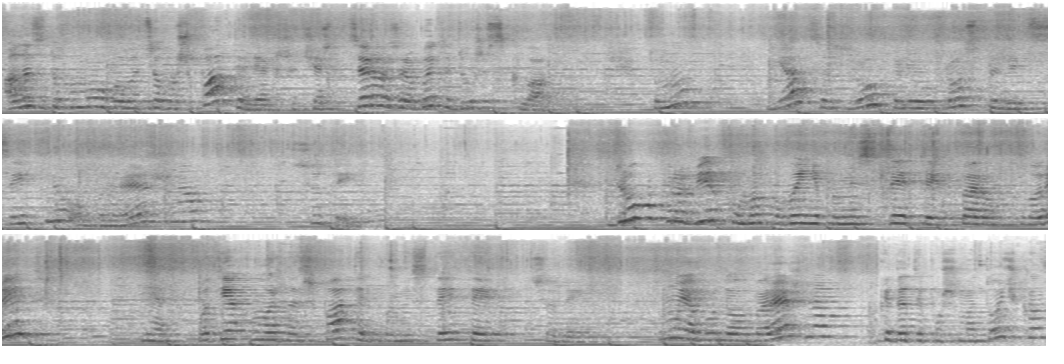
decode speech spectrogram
Але за допомогою цього шпателя, якщо чесно, це розробити дуже складно. Тому я це зроблю, просто відсиплю обережно сюди. Другу пробірку ми повинні помістити ферум-хлорид. Ні, от як можна шпатель помістити сюди. Тому я буду обережно кидати по шматочкам.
